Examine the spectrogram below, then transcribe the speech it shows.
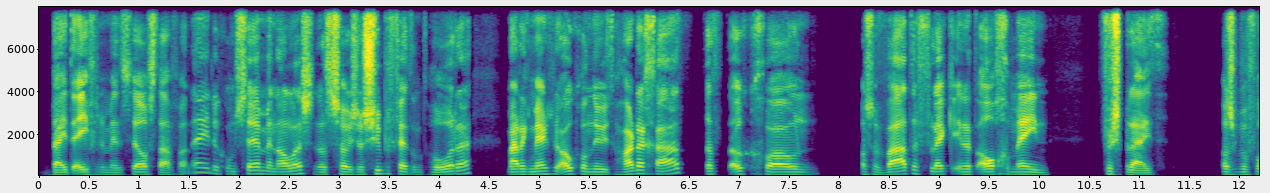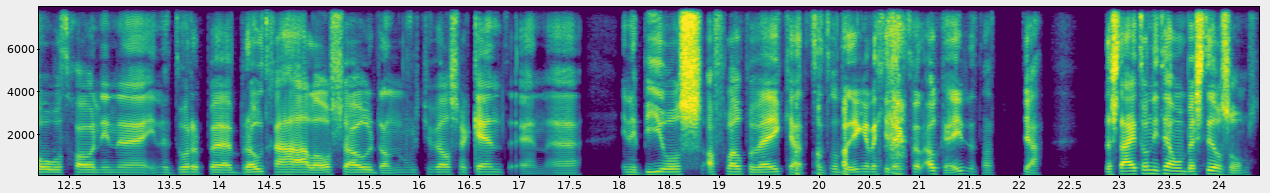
bij het evenement zelf staan van, hé, er komt Sam en alles. En dat is sowieso super vet om te horen. Maar ik merk nu ook wel, nu het harder gaat, dat het ook gewoon als een watervlek in het algemeen verspreidt. Als ik bijvoorbeeld gewoon in, eh, in het dorp eh, brood ga halen of zo, dan word je wel eens herkend. En eh, in de bios afgelopen week, ja, dat zijn toch dingen dat je denkt van, oké, dat, dat, ja, daar sta je toch niet helemaal bij stil soms.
